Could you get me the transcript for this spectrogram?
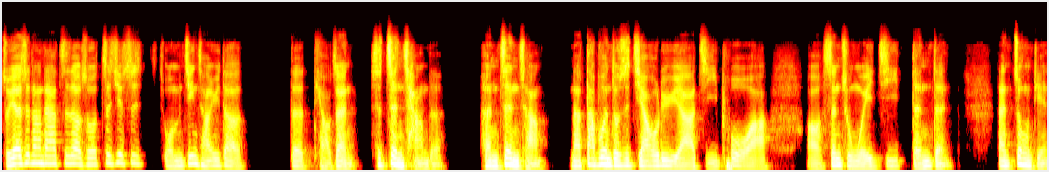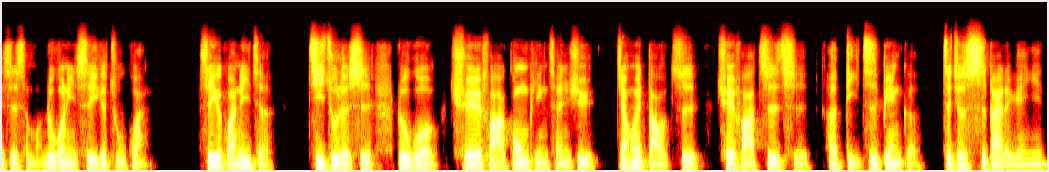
主要是让大家知道，说这就是我们经常遇到的挑战，是正常的，很正常。那大部分都是焦虑啊、急迫啊、哦、生存危机等等。但重点是什么？如果你是一个主管，是一个管理者，记住的是，如果缺乏公平程序，将会导致缺乏支持和抵制变革，这就是失败的原因。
